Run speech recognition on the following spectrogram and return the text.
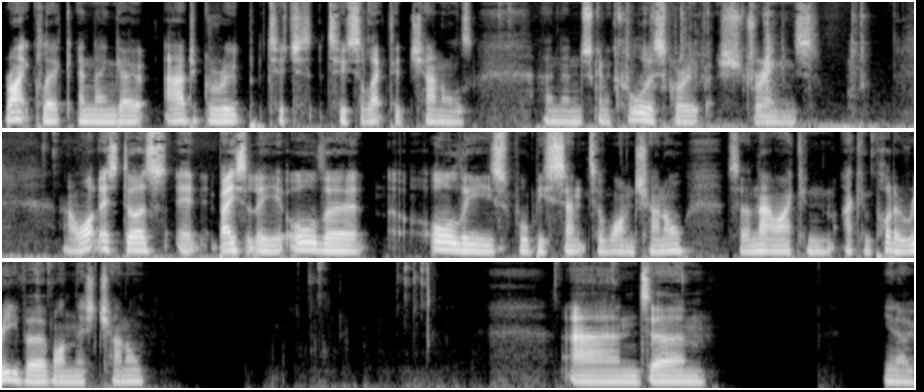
Right click and then go add group to, to selected channels. And then I'm just going to call this group strings. Now what this does, it basically all the all these will be sent to one channel. So now I can I can put a reverb on this channel and um, you know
